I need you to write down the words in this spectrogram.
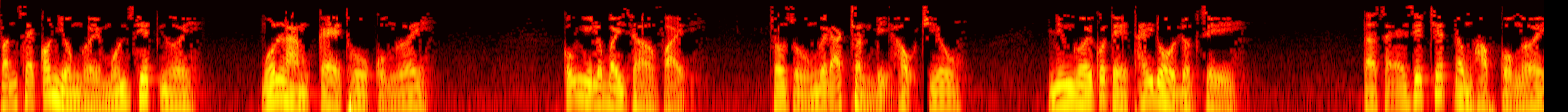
vẫn sẽ có nhiều người muốn giết người, muốn làm kẻ thù của ngươi. Cũng như là bây giờ vậy, cho dù ngươi đã chuẩn bị hậu chiêu, nhưng ngươi có thể thay đổi được gì? Ta sẽ giết chết đồng học của ngươi.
